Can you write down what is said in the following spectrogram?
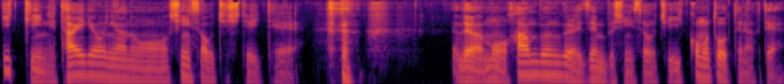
一気にね大量にあの審査落ちしていて。だからもう半分ぐらい全部審査落ち1個も通ってなくて。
